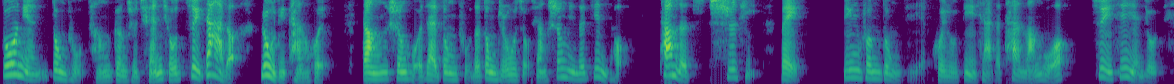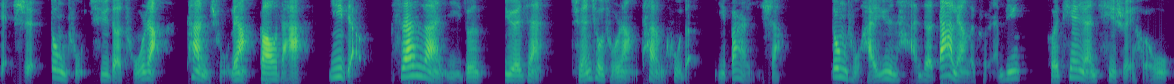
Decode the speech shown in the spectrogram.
多年冻土层更是全球最大的陆地碳汇。当生活在冻土的动植物走向生命的尽头，它们的尸体被冰封冻结，汇入地下的碳王国。最新研究显示，冻土区的土壤碳储量高达1.3万亿吨，约占全球土壤碳库的一半以上。冻土还蕴含着大量的可燃冰和天然气水合物。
